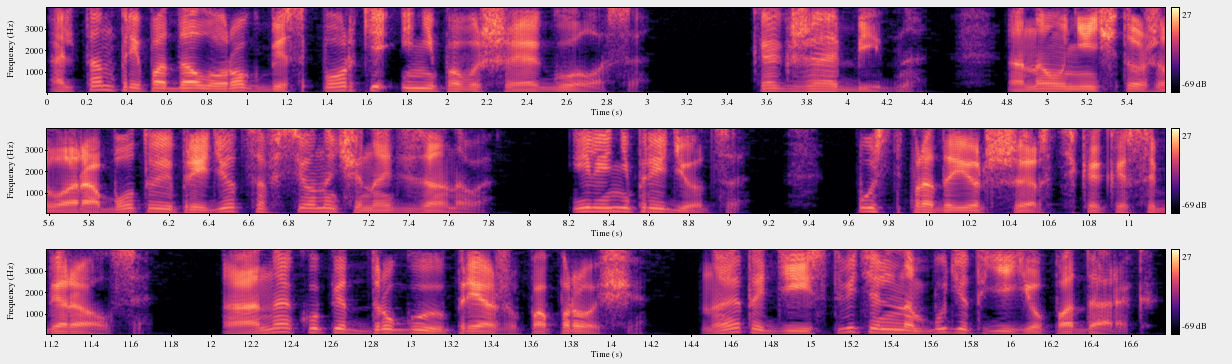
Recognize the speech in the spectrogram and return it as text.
Альтан преподал урок без порки и не повышая голоса. Как же обидно. Она уничтожила работу и придется все начинать заново. Или не придется. Пусть продает шерсть, как и собирался. А она купит другую пряжу попроще. Но это действительно будет ее подарок.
